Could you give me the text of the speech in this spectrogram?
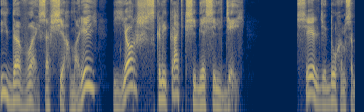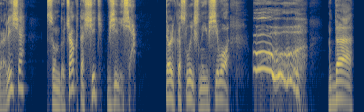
И давай со всех морей Ёрш скликать к себе сельдей. Сельди духом собрались, сундучок тащить взялись. Только слышно и всего да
